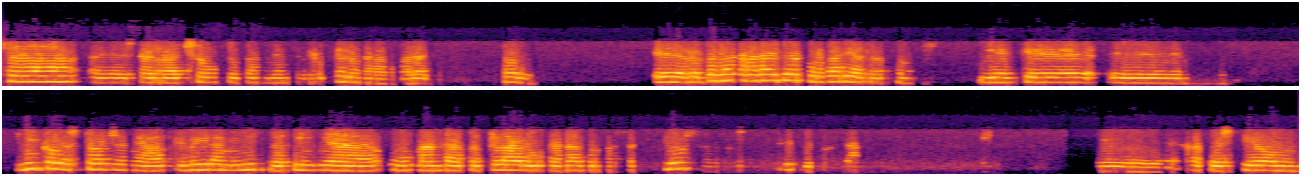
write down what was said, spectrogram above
xa eh, se rachou totalmente romper unha baralla. Sabe? Eh, romper a baralla por varias razóns. E é que eh, Nicola Sturgeon, a primeira ministra, tiña un mandato claro ganado nas eleccións, eh, a cuestión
